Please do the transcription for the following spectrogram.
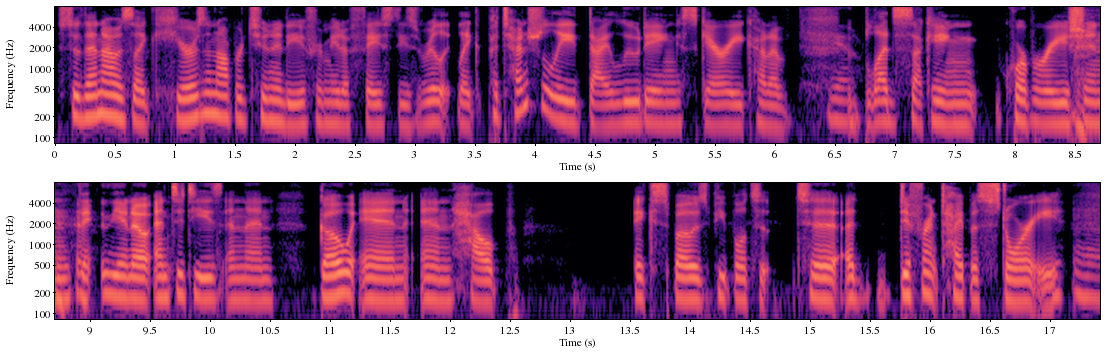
so then I was like, here's an opportunity for me to face these really, like, potentially diluting, scary, kind of Yeah. blood sucking corporation, th- you know, entities, and then go in and help expose people to to a different type of story. Mm-hmm.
